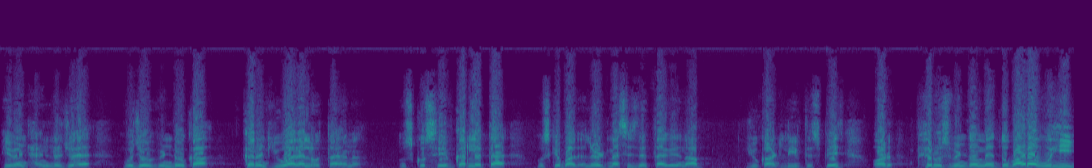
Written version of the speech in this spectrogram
ایونٹ ہینڈلر جو ہے، وہ جو ونڈو کا کرنٹ یو آر ایل ہوتا ہے نا، اس کو سیو کر لیتا ہے۔ اس کے بعد الرٹ میسج دیتا ہے کہ جناب you can't leave this page اور پھر اس ونڈو میں دوبارہ وہی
